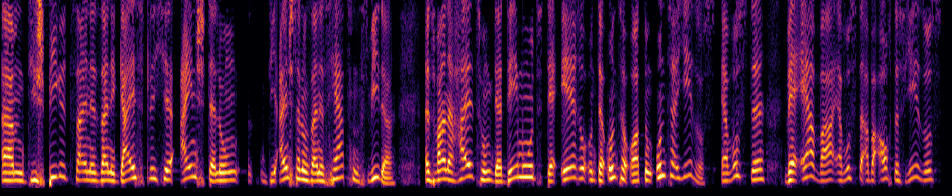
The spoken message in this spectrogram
ähm, die spiegelt seine, seine geistliche Einstellung, die Einstellung seines Herzens wider. Es war eine Haltung der Demut, der Ehre und der Unterordnung unter Jesus. Er wusste, wer er war, er wusste aber auch, dass Jesus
